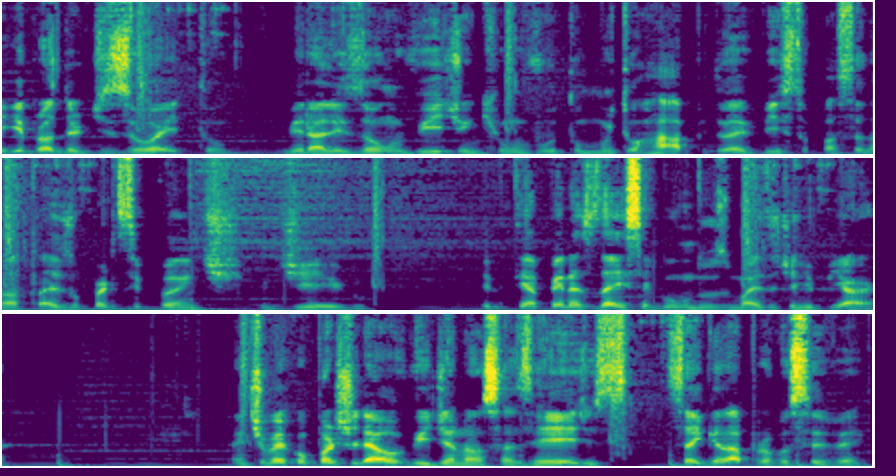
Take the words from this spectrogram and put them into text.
Big Brother 18, viralizou um vídeo em que um vulto muito rápido é visto passando atrás do participante, o Diego. Ele tem apenas 10 segundos, mas é de arrepiar. A gente vai compartilhar o vídeo nas nossas redes, segue lá para você ver.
